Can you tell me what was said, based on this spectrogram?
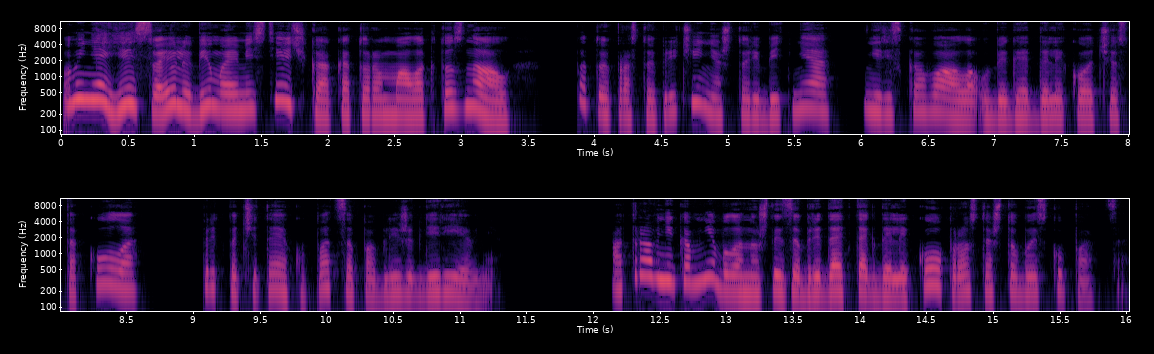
У меня есть свое любимое местечко, о котором мало кто знал, по той простой причине, что ребятня не рисковала убегать далеко от частокола, предпочитая купаться поближе к деревне. А травникам не было нужды забредать так далеко, просто чтобы искупаться.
